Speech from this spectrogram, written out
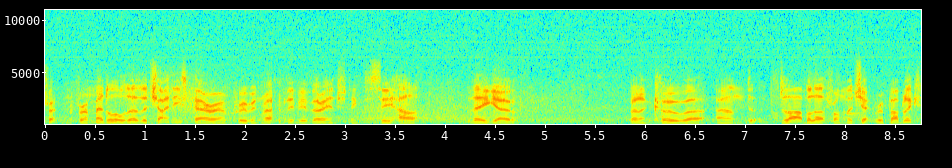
threaten for a medal, although the Chinese pair are improving rapidly. It'll be very interesting to see how they go. Belenkova and Dlabola from the Czech Republic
